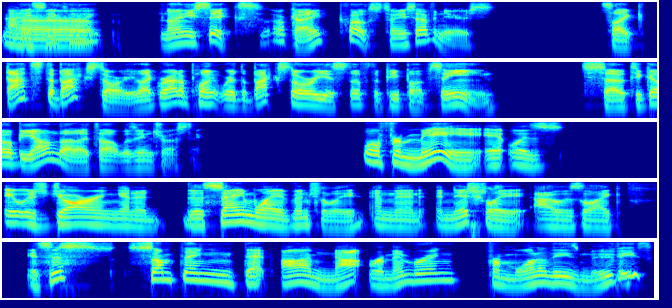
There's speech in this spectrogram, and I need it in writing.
96, uh, I think. 96. Okay, close. 27 years. It's like that's the backstory. Like we're at a point where the backstory is stuff that people have seen. So to go beyond that, I thought was interesting. Well, for me, it was it was jarring in a the same way eventually, and then initially I was like, "Is this something that I'm not remembering from one of these movies?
